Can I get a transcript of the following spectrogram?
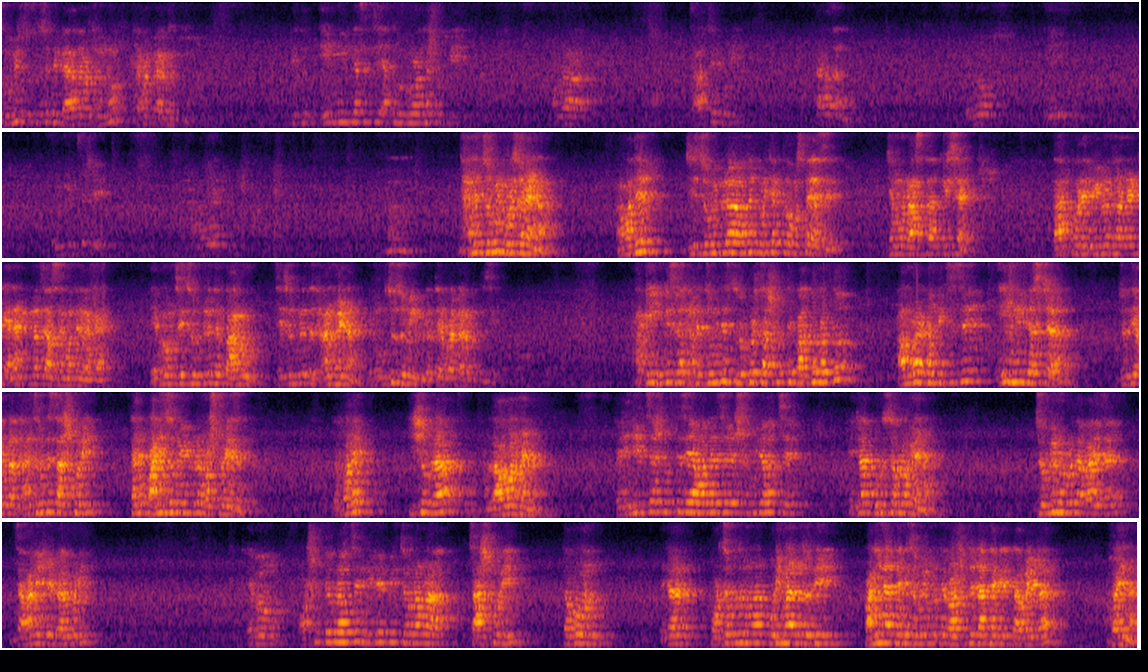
জমির চতুর্থে বেড়া দেওয়ার জন্য এটা বেড়া কিন্তু এই যে এত উর্বরতা শক্তি, আমরা চাষ যে করি, তারা এবং এই এই নীল আমাদের ধানের জমির প্রয়োজন হয় না। আমাদের যে জমিগুলো আমাদের পরিত্যক্ত অবস্থায় আছে, যেমন রাস্তার দুই সাইড তারপরে বিভিন্ন ধরনের ক্যানালগুলো যে আছে আমাদের এলাকায়। এবং যে জমিগুলোতে বালু, যে জমিগুলোতে ধান হয় না, এবং উঁচু জমিগুলোতে আমরা ব্যবহার করতেছি। আগে ইংরেজরা ধানের জমিতে জোর চাষ করতে বাধ্য করতো। আমরা এখন দেখছি যে এই নীল গাছটা যদি আমরা ধানের জমিতে চাষ করি, তাহলে পানি জমি এগুলো নষ্ট হয়ে যায়। ফলে কৃষকরা লাভবান হয় না। তো এই নীল চাষ করতে যে আমাদের যে সুবিধা হচ্ছে, এটা গরু ছাগলও খায় না। জমির উর্বরতা বাড়ে যায়, জ্বালানি হিসেবে ব্যবহার করি। এবং অসুবিধাগুলো হচ্ছে নীলের বীজ যখন আমরা চাষ করি, তখন এটার পর্যাপ্ত পরিমাণ যদি পানি না থাকে, জমির মধ্যে রস যদি না থাকে, তাহলে এটা হয় না।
